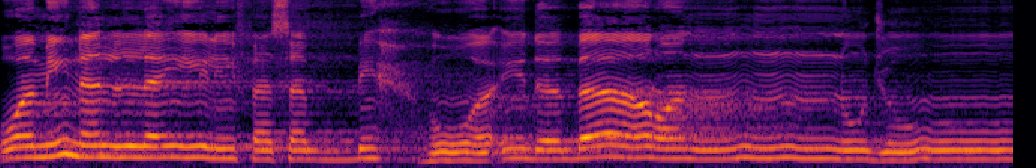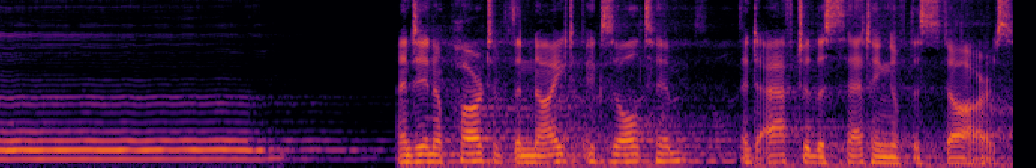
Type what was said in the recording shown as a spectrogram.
ومن الليل فسبحه وإدبار النجوم and in a part of the night exalt him, and after the setting of the stars.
